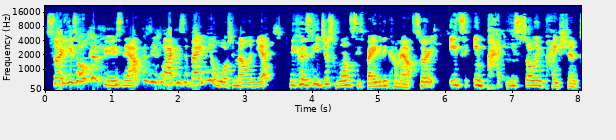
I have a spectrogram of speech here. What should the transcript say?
So he's all confused now because he's like, is a baby a watermelon yet? Because he just wants his baby to come out. So it's impa- he's so impatient.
